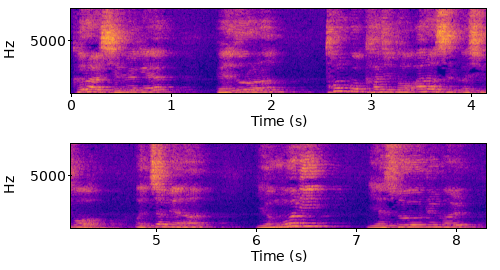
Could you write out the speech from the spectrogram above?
그날 새벽에 베드로는 통곡하지도 않았을 것이고 어쩌면은 영원히 예수님을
